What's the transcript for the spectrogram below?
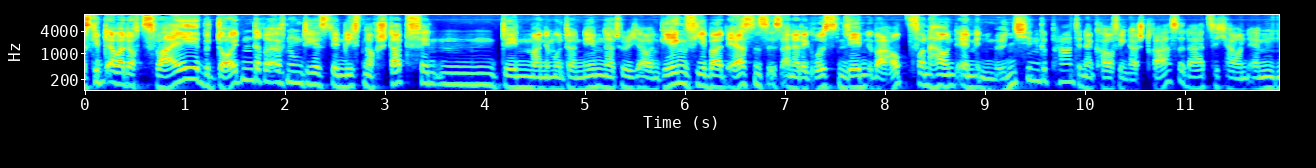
Es gibt aber doch zwei bedeutendere Öffnungen, die jetzt demnächst noch stattfinden, denen man im Unternehmen natürlich auch entgegenfiebert. Erstens ist einer der größten Läden überhaupt von H&M in München geplant, in der Kaufinger Straße. Da hat sich H&M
